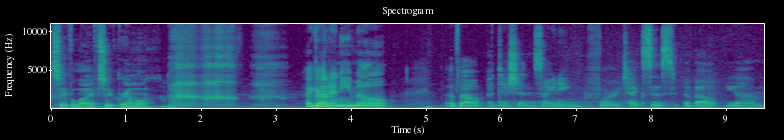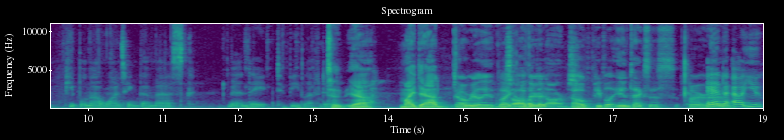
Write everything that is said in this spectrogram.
Save a life, save grandma. I got an email about petition signing for Texas about um, people not wanting the mask mandate to be lifted. To yeah. My dad Oh, really? Like all up other in arms. oh people in Texas are. and uh, out you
